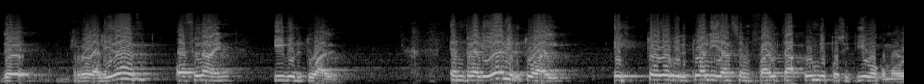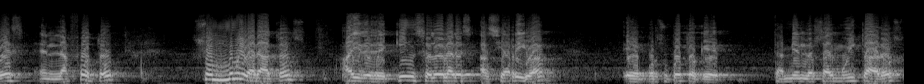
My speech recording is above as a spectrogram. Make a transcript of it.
de realidad offline y virtual. En realidad virtual es todo virtual y hacen falta un dispositivo, como ves en la foto. Son muy baratos, hay desde 15 dólares hacia arriba. Eh, por supuesto que también los hay muy caros.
